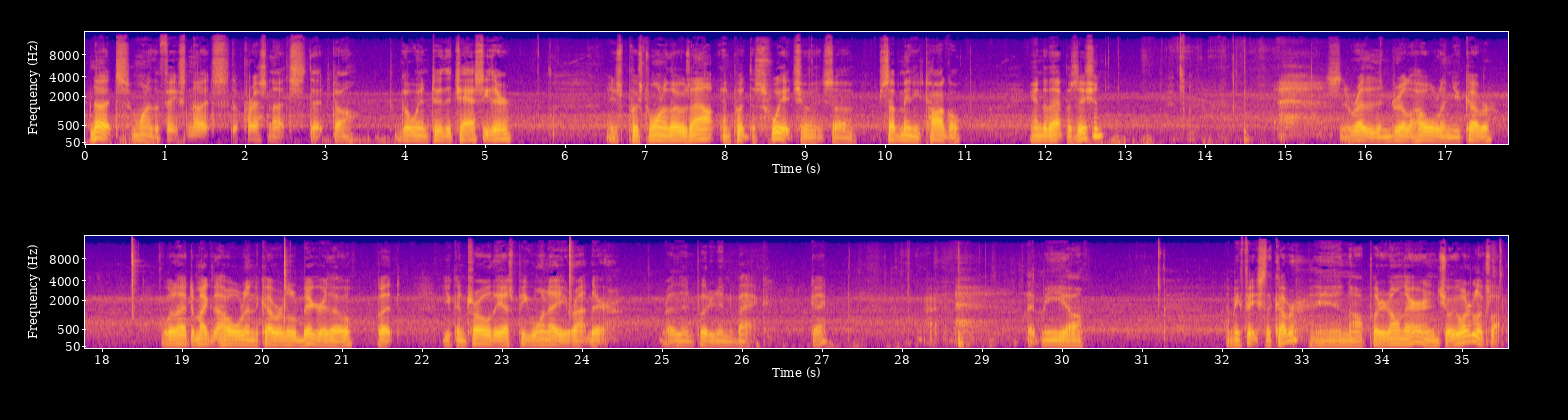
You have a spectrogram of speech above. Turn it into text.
nuts, one of the fixed nuts, the press nuts that uh, go into the chassis there I just pushed one of those out and put the switch, uh, it's a sub mini toggle, into that position. So rather than drill a hole in your cover, we'll have to make the hole in the cover a little bigger though, but you control the SP1A right there rather than put it in the back. Okay? Let me uh, let me fix the cover and I'll put it on there and show you what it looks like.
